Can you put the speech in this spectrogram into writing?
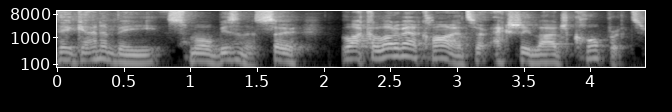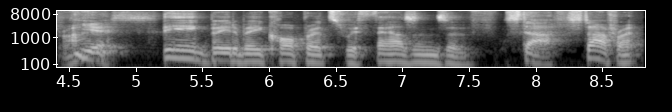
they're going to be small business. So, like a lot of our clients are actually large corporates, right? Yes. Big B2B corporates with thousands of Staff. staff, right?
